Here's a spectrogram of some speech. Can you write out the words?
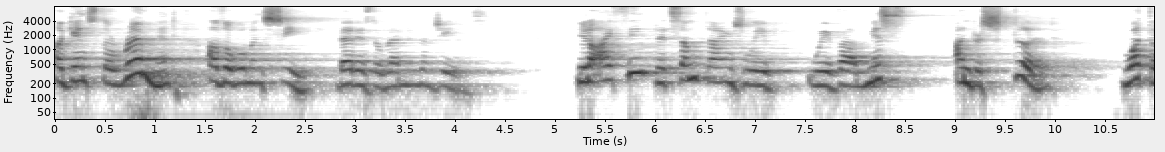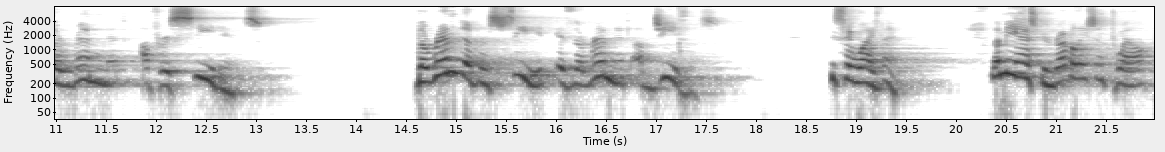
against the remnant of the woman's seed. That is the remnant of Jesus. You know, I think that sometimes we've, we've uh, misunderstood what the remnant of her seed is. The remnant of her seed is the remnant of Jesus. You say, why is that? Let me ask you, in Revelation 12,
